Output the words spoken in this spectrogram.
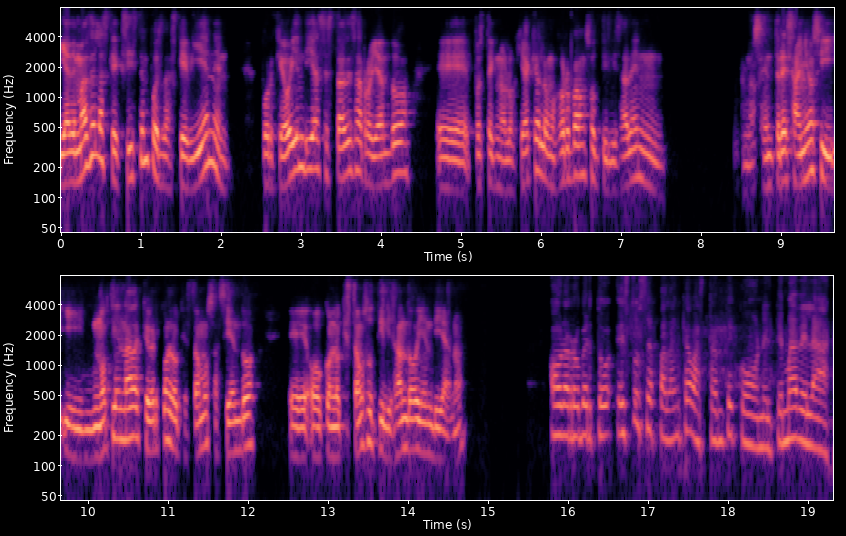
Y además de las que existen, pues las que vienen, porque hoy en día se está desarrollando eh, pues tecnología que a lo mejor vamos a utilizar en, no sé, en tres años y, no tiene nada que ver con lo que estamos haciendo eh, o con lo que estamos utilizando hoy en día, ¿no? Ahora, Roberto, esto se apalanca bastante con el tema de la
